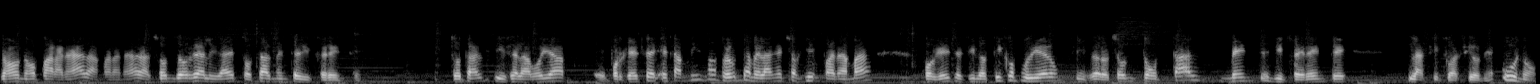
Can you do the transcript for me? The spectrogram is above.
No, no, para nada, para nada. Son dos realidades totalmente diferentes. Total, y se la voy a, eh, porque esa misma pregunta me la han hecho aquí en Panamá, porque dice, si los ticos pudieron, sí, pero son totalmente diferentes las situaciones. Uno,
